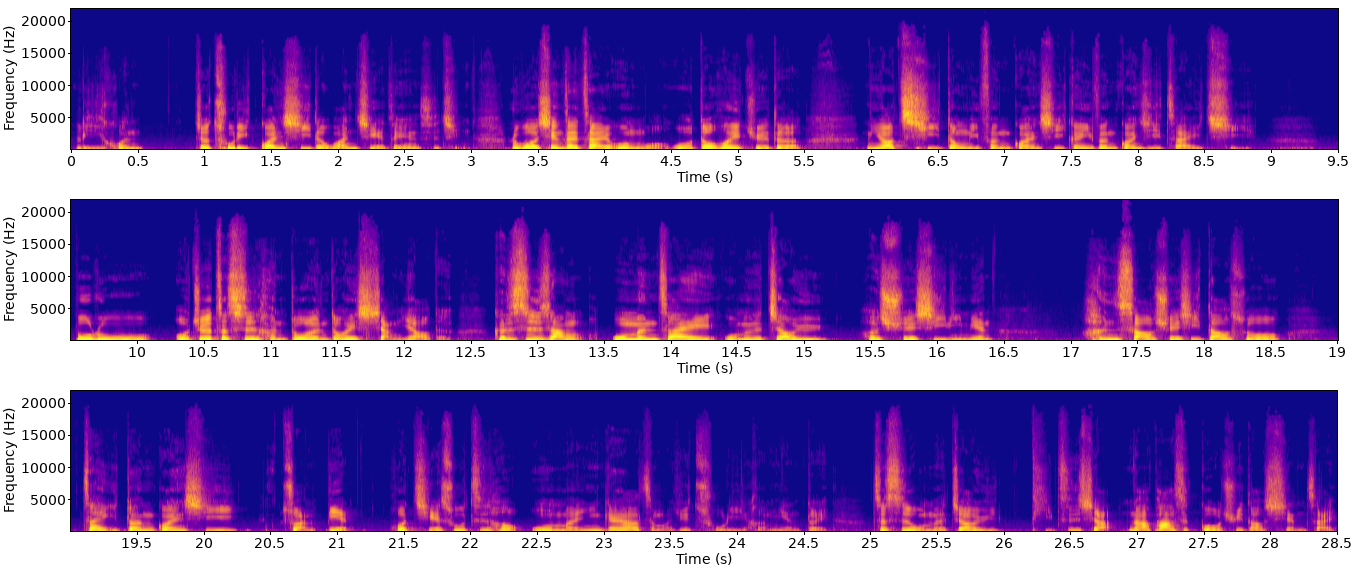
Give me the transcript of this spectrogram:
离婚，就处理关系的完结这件事情。如果现在再问我，我都会觉得你要启动一份关系，跟一份关系在一起。不如，我觉得这是很多人都会想要的。可是事实上，我们在我们的教育和学习里面，很少学习到说，在一段关系转变或结束之后，我们应该要怎么去处理和面对。这是我们的教育体制下，哪怕是过去到现在，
